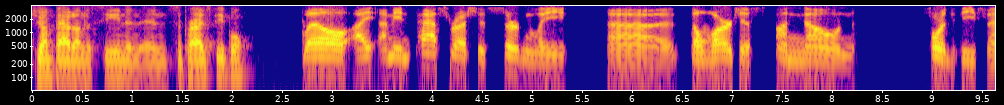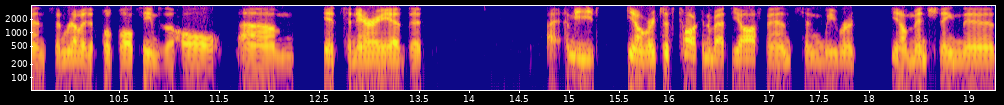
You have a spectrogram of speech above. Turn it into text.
jump out on the scene and, and surprise people? Well, I I mean, pass rush is certainly uh, the largest unknown for the defense and really the football team as a whole. Um, it's an area that I I mean, you know, we're just talking about the offense, and we were, you know, mentioning the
